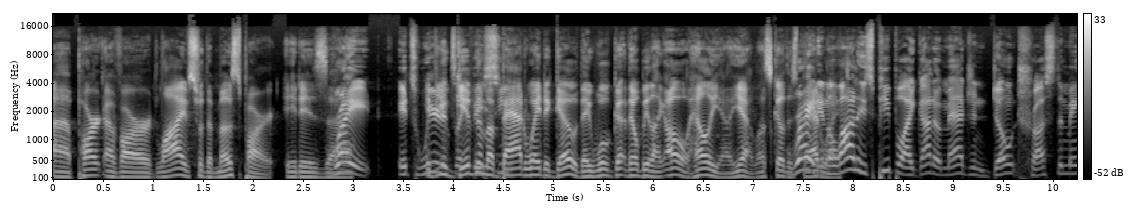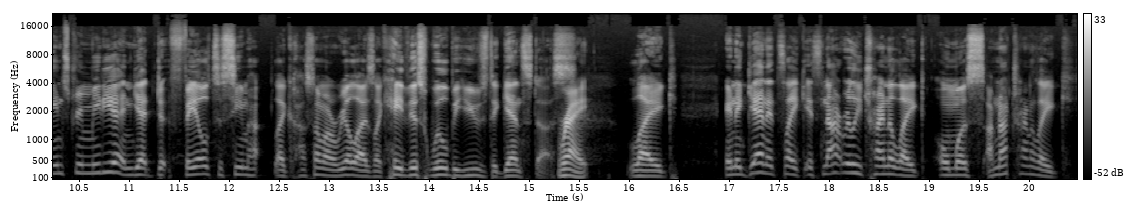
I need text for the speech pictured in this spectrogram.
uh, part of our lives for the most part it is uh, right. It's weird. if you it's give they them a seem- bad way to go they will go they'll be like oh hell yeah yeah let's go this way. Right, bad and way a lot of these people, I gotta imagine, don't trust the mainstream media, and yet d- fail to seem like how someone realize, like, hey, this will be used against us. right Like, and again, it's like it's not really trying to like almost. I'm not trying to like.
